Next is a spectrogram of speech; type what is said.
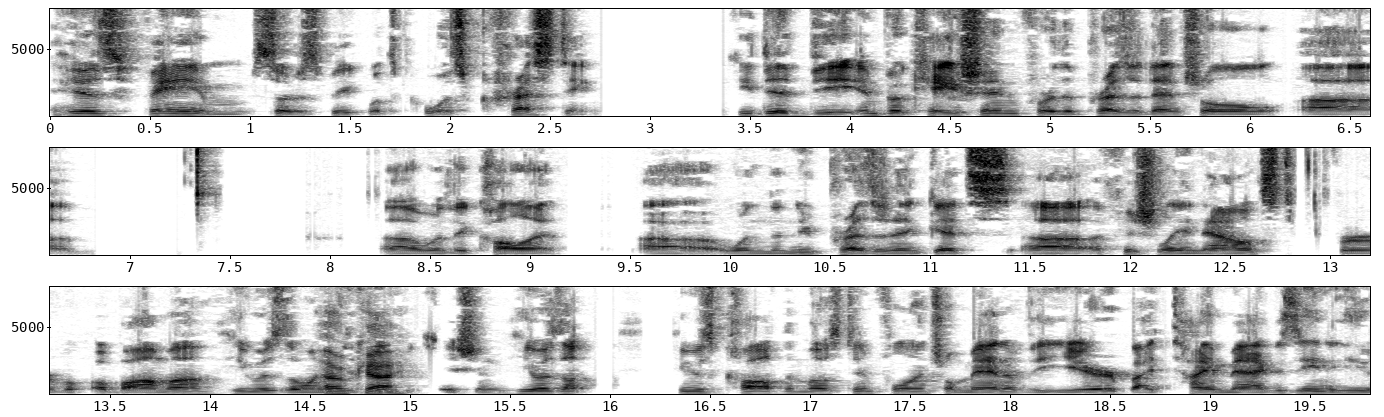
his fame, so to speak, was was cresting. He did the invocation for the presidential uh, uh, what do they call it? Uh, when the new president gets uh, officially announced for Obama, he was the one who okay. did the invocation. He was he was called the most influential man of the year by Time Magazine. and He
